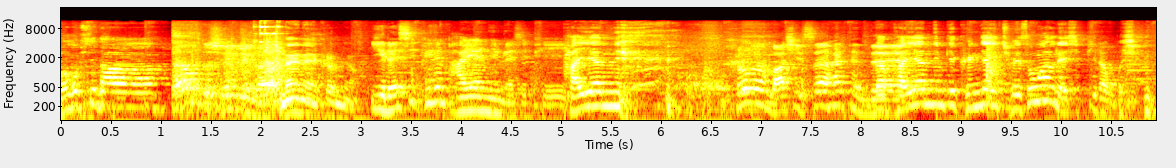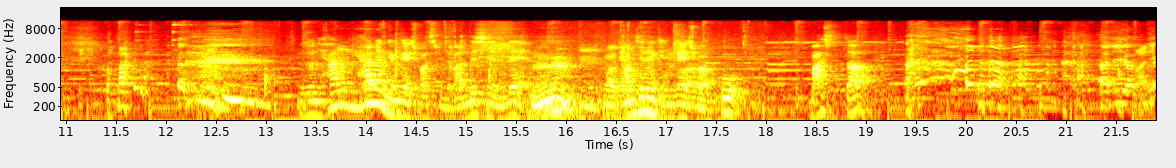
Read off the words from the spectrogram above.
먹읍시다. 촬영도 진행 중인가요? 네네 그럼요. 이 레시피는 바이안님 레시피. 바이안님. 그러면 맛이 있어야 할 텐데. 나 바이안님께 굉장히 죄송한 레시피라고 보시면 우선 향, 향은 굉장히 좋았습니다. 만드시는데. 음. 음, 냄새는 굉장히 좋았고. 맛있다. 아니 아니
